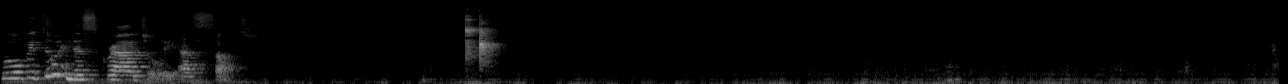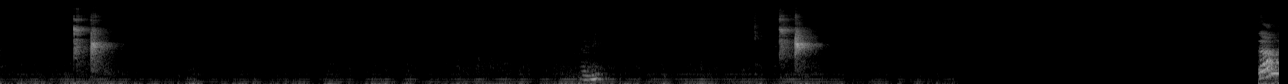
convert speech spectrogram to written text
We will be doing this gradually as such. Ready? That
